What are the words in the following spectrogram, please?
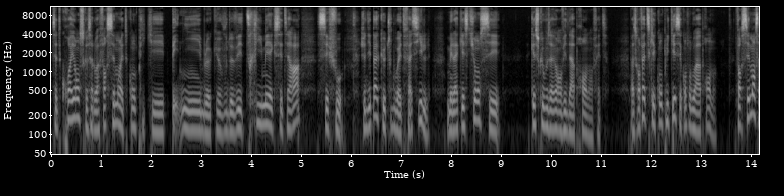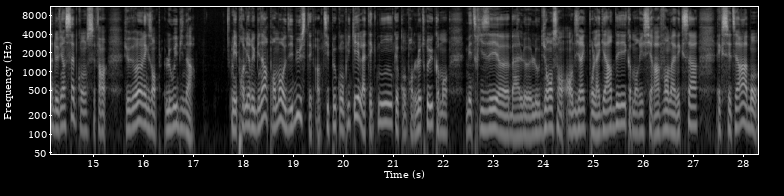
cette croyance que ça doit forcément être compliqué, pénible, que vous devez trimer, etc., c'est faux. Je dis pas que tout doit être facile, mais la question c'est qu'est-ce que vous avez envie d'apprendre en fait? Parce qu'en fait, ce qui est compliqué, c'est quand on doit apprendre. Forcément, ça devient simple. Enfin, je vais vous donner un exemple. Le webinar mes premiers webinars, pour moi, au début, c'était un petit peu compliqué, la technique, comprendre le truc, comment maîtriser euh, bah, l'audience en, direct pour la garder, comment réussir à vendre avec ça, etc. Bon,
